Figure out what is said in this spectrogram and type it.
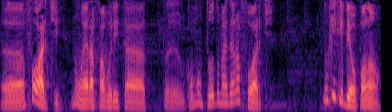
uh, forte. Não era a favorita uh, como um todo, mas era forte. No que que deu, Paulão?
